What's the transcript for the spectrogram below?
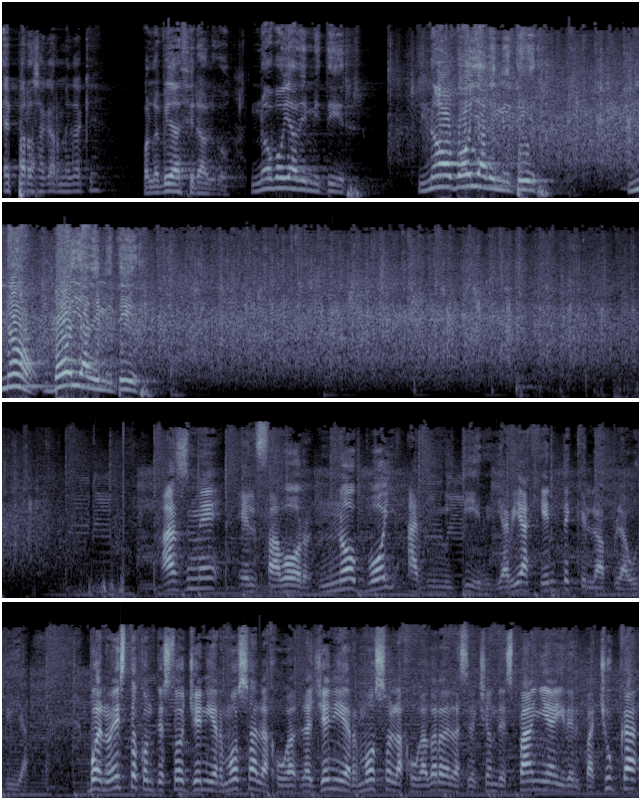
es para sacarme de aquí? Pues les voy a decir algo, no voy a dimitir, no voy a dimitir, no voy a dimitir. Hazme el favor, no voy a dimitir. Y había gente que lo aplaudía. Bueno, esto contestó Jenny Hermosa, la, Jenny Hermoso, la jugadora de la selección de España y del Pachuca.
